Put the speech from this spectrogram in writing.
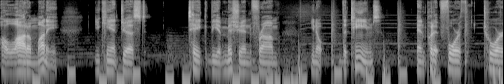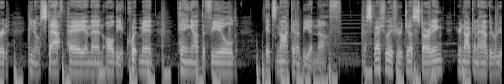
a lot of money. You can't just take the emission from, you know, the teams and put it forth toward, you know, staff pay and then all the equipment, paying out the field. It's not going to be enough. Especially if you're just starting, you're not going to have the re-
